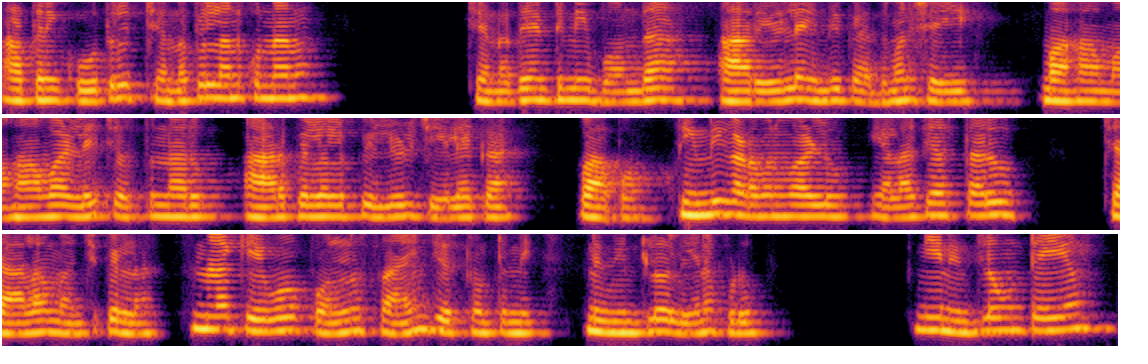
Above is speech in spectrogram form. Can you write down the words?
అతని కూతురు చిన్నపిల్ల అనుకున్నాను చిన్నదేంటి నీ బొందా? ఆరేళ్ళయింది పెద్ద మనిషి అయ్యి. మహా మహా వాళ్ళే చేస్తున్నారు. ఆడపిల్లల పెళ్ళిళ్ళు చేయలేక. పాపం తిండి గడవని వాళ్ళు ఎలా చేస్తారు? చాలా మంచి పిల్ల. నాకేవో పనులు సాయం చేస్తుంటుంది. నువ్వు ఇంట్లో లేనప్పుడు. నేను ఇంట్లో ఉంటేయం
